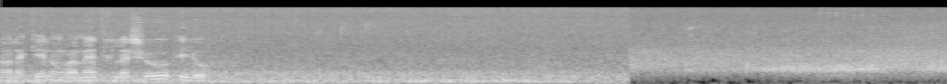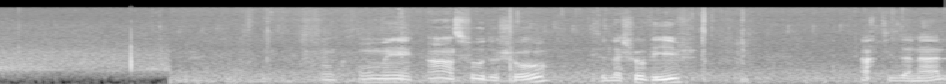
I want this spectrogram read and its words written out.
dans laquelle on va mettre la chaux et l'eau. Donc on met un seau de chaux, c'est de la chaux vive, artisanale.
